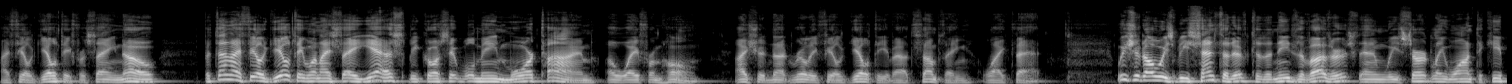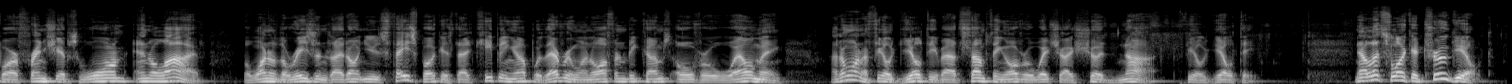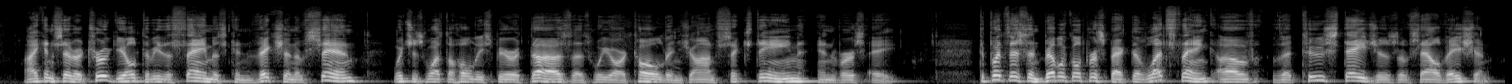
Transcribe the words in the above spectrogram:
I feel guilty for saying no, but then I feel guilty when I say yes because it will mean more time away from home. I should not really feel guilty about something like that. We should always be sensitive to the needs of others, and we certainly want to keep our friendships warm and alive. But one of the reasons I don't use Facebook is that keeping up with everyone often becomes overwhelming. I don't want to feel guilty about something over which I should not feel guilty. Now let's look at true guilt. I consider true guilt to be the same as conviction of sin, which is what the Holy Spirit does, as we are told in John 16 and verse 8. To put this in biblical perspective, let's think of the two stages of salvation.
